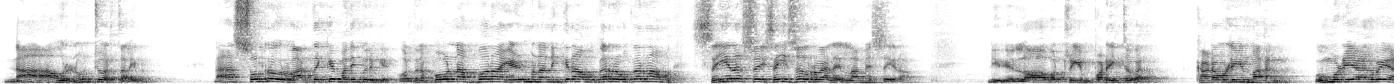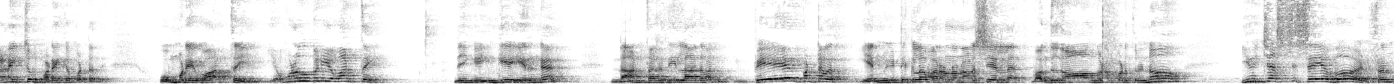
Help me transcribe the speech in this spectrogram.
நான் ஒரு நூற்றுவர் தலைவன். நான் சொல்ற ஒரு வார்த்தைக்கே மதிப்பு இருக்கு. ஒருத்தனை போனா போறான் எழுமனா நிக்கிறான் உட்கார்ற உட்கார்றான். செய்யற செய் செய்ய சொல்ற வேலை எல்லாமே செய்யறான் நீர் எல்லாவற்றையும் படைத்தவர். கடவுளின் மகன். உம்முடையாகவே அனைத்தும் படைக்கப்பட்டது. உம்முடைய வார்த்தை எவ்வளவு பெரிய வார்த்தை. நீங்க இங்கே இருங்க. நான் தகுதி இல்லாதவன் பேர்பட்டவர் என் வீட்டுக்கெல்லாம் வரணும்னு அவசியம் இல்லை. வந்துதான் குணப்படுத்தணும். You just say a word from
